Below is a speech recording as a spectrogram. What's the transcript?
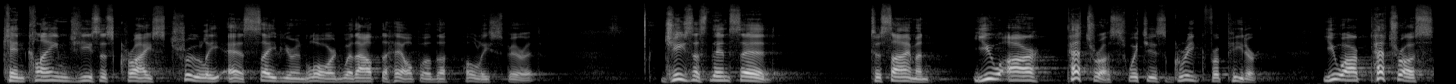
can claim Jesus Christ truly as Savior and Lord without the help of the Holy Spirit. Jesus then said to Simon, You are Petros, which is Greek for Peter. You are Petros,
